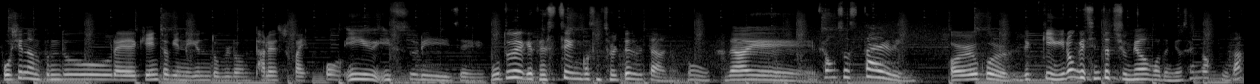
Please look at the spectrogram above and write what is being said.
보시는 분들의 개인적인 의견도 물론 다를 수가 있고 이 입술이 이제 모두에게 베스트인 것은 절대 절대 아니고 나의 평소 스타일링, 얼굴, 느낌 이런 게 진짜 중요하거든요 생각보다.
